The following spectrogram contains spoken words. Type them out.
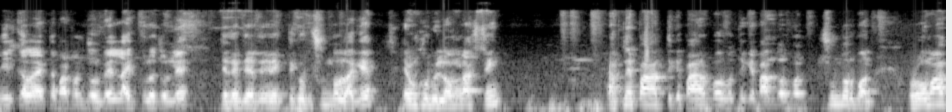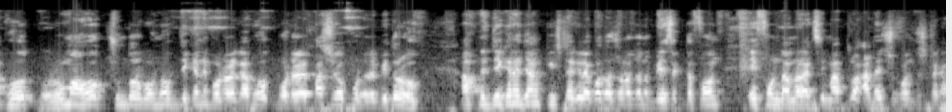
নীল কালার একটা বাটন জ্বলবে লাইটগুলো জ্বললে যেটা যেটা দেখতে খুব সুন্দর লাগে এবং খুবই লং লাস্টিং আপনি পাহাড় থেকে, পাহাড় পর্বত থেকে, বান্দরবন, সুন্দরবন, রোমা হোক রোমা হোক, সুন্দরবন হোক, যেখানে বর্ডার গার্ড হোক বর্ডারের পাশে হোক বর্ডারের ভিতরে হোক আপনি যেখানে যান, কৃষ্ণা গেলে কথা শোনার জন্য বেশ একটা ফোন এই ফোনটা আমরা রাখছি মাত্র আঠাইশশো পঞ্চাশ টাকা।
